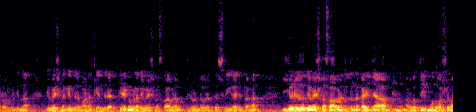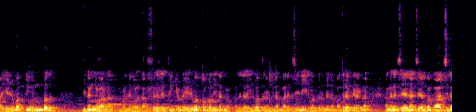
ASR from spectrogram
പ്രവർത്തിക്കുന്ന ഗവേഷണ കേന്ദ്രമാണ് കേന്ദ്ര കിഴങ്ങുവിള ഗവേഷണ സ്ഥാപനം തിരുവനന്തപുരത്ത് ശ്രീകാര്യത്താണ്. ഈ ഒരു ഗവേഷണ സ്ഥാപനത്തിൽ നിന്ന് കഴിഞ്ഞ അറുപത്തി മൂന്ന് വർഷമായി എഴുപത്തി ഒൻപത് ഇനങ്ങളാണ് നമ്മൾ ഞങ്ങൾ കർഷകരിൽ എത്തിക്കേണ്ടത്. എഴുപത്തൊമ്പത് ഇനങ്ങൾ. അതിൽ ഇരുപത്തിരണ്ടിനം മരച്ചീനി ഇരുപത്തിരണ്ടിനം മധുരക്കിഴങ്ങ് അങ്ങനെ ചേന ചേമ്പ് കാച്ചില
